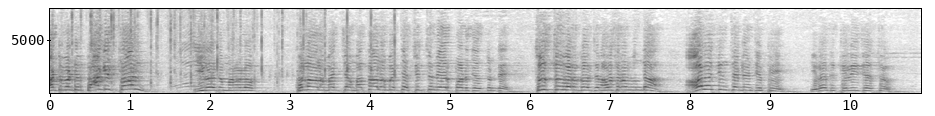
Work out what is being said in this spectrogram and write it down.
అటువంటి పాకిస్తాన్ ఈరోజు మనలో కులాల మధ్య మతాల మధ్య చిచ్చును ఏర్పాటు చేస్తుంటే చూస్తూ వరకోవాల్సిన అవసరం ఉందా? ఆలోచించండి అని చెప్పి ఈరోజు తెలియజేస్తూ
